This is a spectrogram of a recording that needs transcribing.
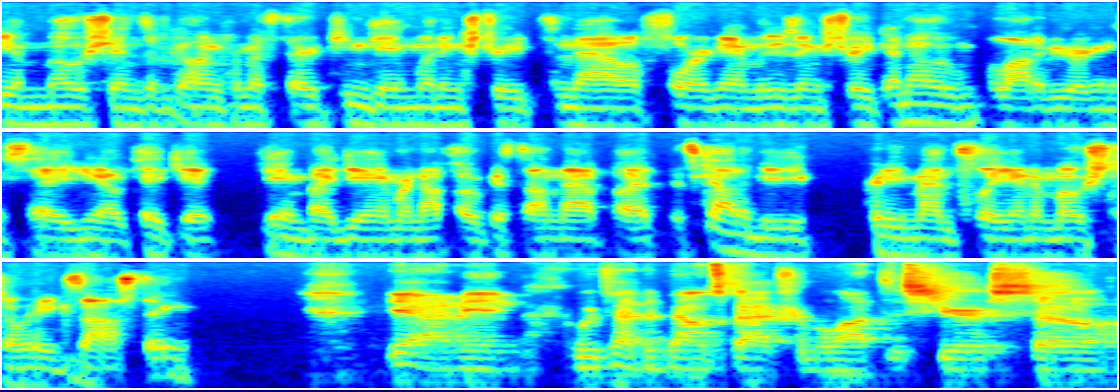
the emotions of going from a 13 game winning streak to now a four game losing streak? I know a lot of you are going to say, you know, take it game by game. We're not focused on that, but it's got to be pretty mentally and emotionally exhausting. Yeah, I mean, we've had to bounce back from a lot this year. So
